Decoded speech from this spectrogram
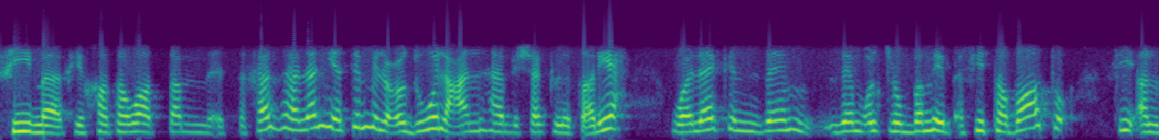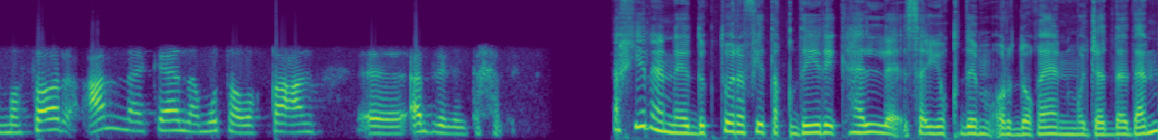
فيما في خطوات تم اتخاذها لن يتم العدول عنها بشكل صريح ولكن زي زي ما قلت ربما يبقى في تباطؤ في المسار عما كان متوقعا قبل الانتخابات. أخيرا دكتورة في تقديرك هل سيقدم أردوغان مجددا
